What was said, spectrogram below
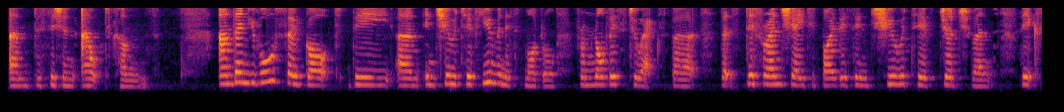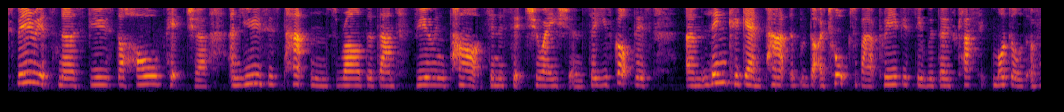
um, decision outcomes. And then you've also got the um, intuitive humanist model from novice to expert that's differentiated by this intuitive judgment. The experienced nurse views the whole picture and uses patterns rather than viewing parts in a situation. So you've got this um, link again Pat, that I talked about previously with those classic models of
